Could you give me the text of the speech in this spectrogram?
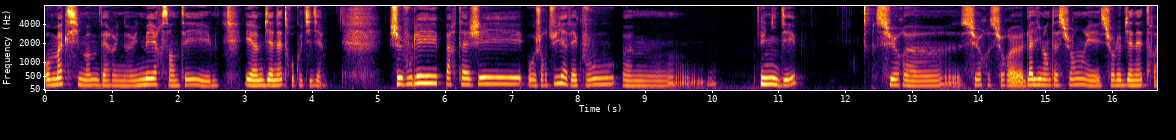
au maximum vers une, meilleure santé et, un bien-être au quotidien. Je voulais partager aujourd'hui avec vous euh, une idée sur euh, euh, l'alimentation et sur le bien-être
